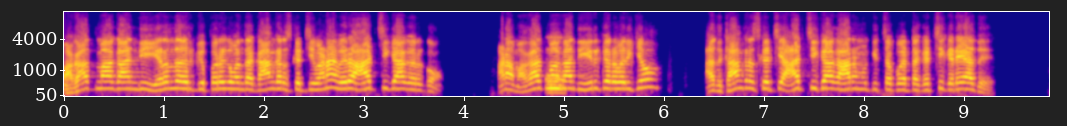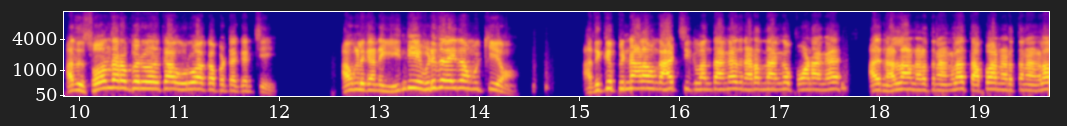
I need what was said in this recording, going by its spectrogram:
மகாத்மா காந்தி இறந்ததற்கு பிறகு வந்த காங்கிரஸ் கட்சி வேணா வெறும் ஆட்சிக்காக இருக்கும். ஆனா மகாத்மா. காந்தி இருக்கிற வரைக்கும் அது காங்கிரஸ் கட்சி ஆட்சிக்காக ஆரம்பிக்கப்பட்ட கட்சி கிடையாது. அது சுதந்திரம் பெறுவதற்காக உருவாக்கப்பட்ட கட்சி. அவங்களுக்கு அன்னைக்கு இந்திய விடுதலை தான் முக்கியம். அதுக்கு பின்னால அவங்க ஆட்சிக்கு வந்தாங்க அது நடந்தாங்க போனாங்க. அது நல்லா நடத்துனாங்களா தப்பா நடத்துனாங்களா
